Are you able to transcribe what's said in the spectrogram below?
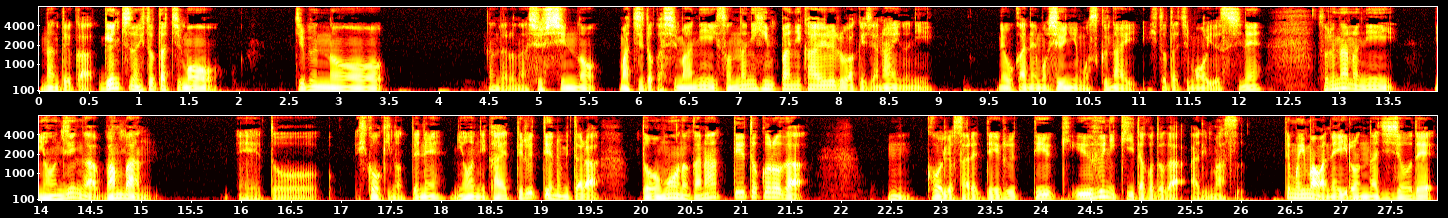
なんていうか、現地の人たちも自分の、なんだろうな、出身の町とか島にそんなに頻繁に帰れるわけじゃないのに、ね、お金も収入も少ない人たちも多いですしね。それなのに、日本人がバンバン、えっ、ー、と、飛行機乗ってね、日本に帰ってるっていうのを見たら、どう思うのかなっていうところが、うん、考慮されているっていう、いうふうに聞いたことがあります。でも今はね、いろんな事情で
